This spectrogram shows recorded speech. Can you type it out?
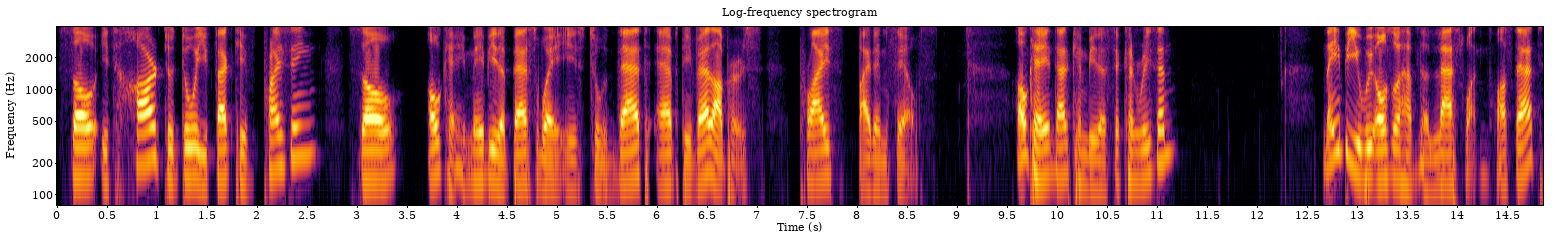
so it's hard to do effective pricing. So, okay, maybe the best way is to let app developers price by themselves. Okay, that can be the second reason. Maybe we also have the last one. What's that?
